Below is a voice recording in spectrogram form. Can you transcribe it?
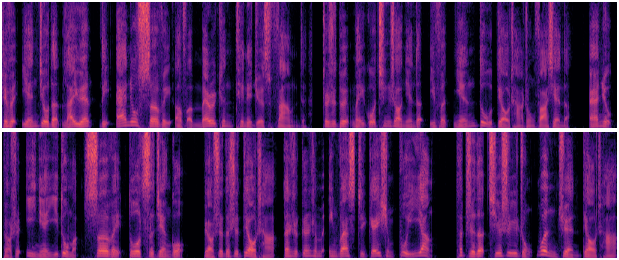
这份研究的来源，The Annual Survey of American Teenagers found，这是对美国青少年的一份年度调查中发现的。Annual 表示一年一度嘛，Survey 多次见过，表示的是调查，但是跟什么 investigation 不一样，它指的其实是一种问卷调查，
